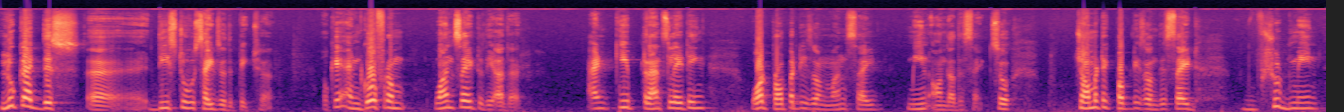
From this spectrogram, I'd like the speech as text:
look at this uh, these two sides of the picture okay and go from one side to the other and keep translating what properties on one side mean on the other side. So geometric properties on this side should mean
